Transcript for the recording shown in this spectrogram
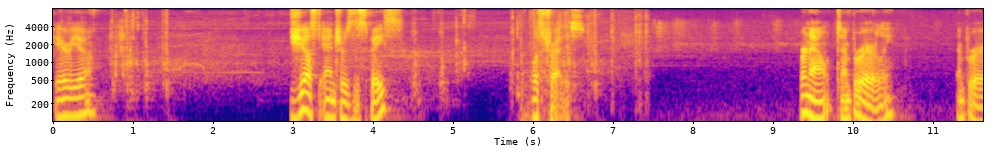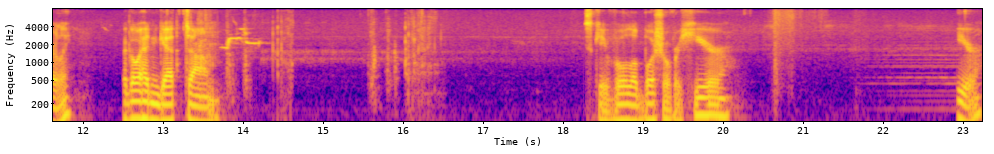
area. Just enters the space. Let's try this. For now, temporarily. Temporarily. I go ahead and get um, Scaevola bush over here. Here.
